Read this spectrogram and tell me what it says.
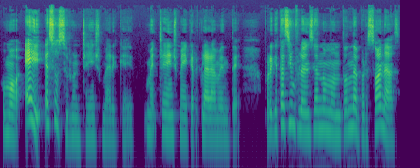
como, hey, eso es un change maker, change maker claramente, porque estás influenciando un montón de personas.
